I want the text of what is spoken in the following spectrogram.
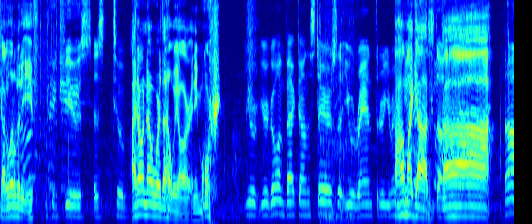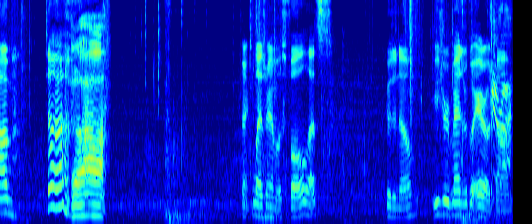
Got a little bit of Eve. I'm confused as to I don't know where the hell we are anymore. you're you're going back down the stairs that you ran through. You ran Oh my all god. that Stuff. Ah. um, Tom. Ah. Tranquilizer ammo's full. That's good to know. Use your magical arrow, Here Tom.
